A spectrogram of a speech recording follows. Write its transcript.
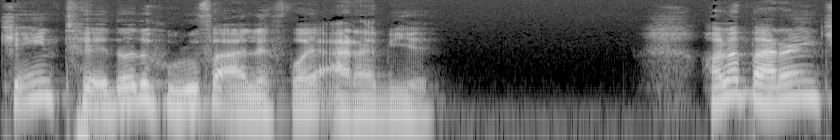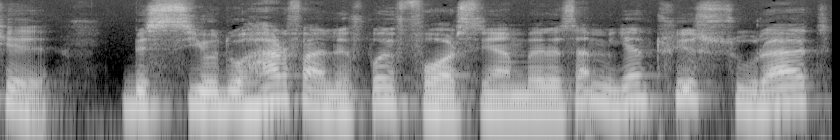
که این تعداد حروف الفبای عربیه. حالا برای اینکه به 32 حرف الفبای فارسی هم برسن میگن توی صورت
